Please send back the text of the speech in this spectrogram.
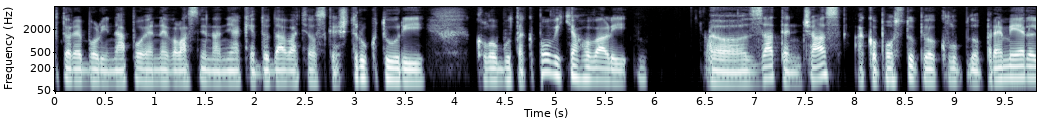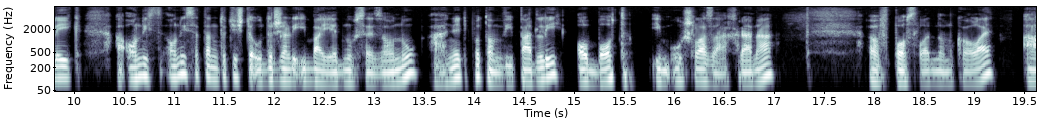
ktoré boli napojené vlastne na nejaké dodávateľské štruktúry klubu, tak povyťahovali za ten čas, ako postúpil klub do Premier League a oni, oni sa tam totižto udržali iba jednu sezónu a hneď potom vypadli, o bod im ušla záchrana v poslednom kole a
